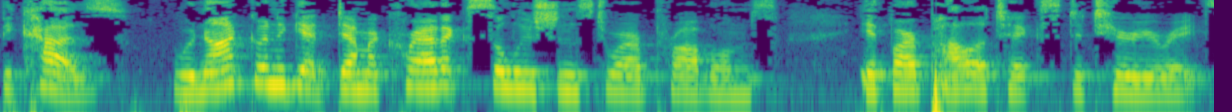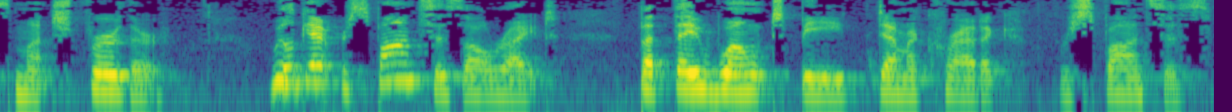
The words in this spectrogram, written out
because we're not going to get democratic solutions to our problems if our politics deteriorates much further. We'll get responses, all right, but they won't be democratic responses.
